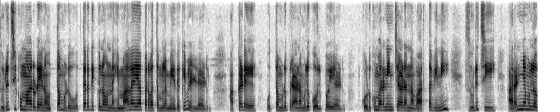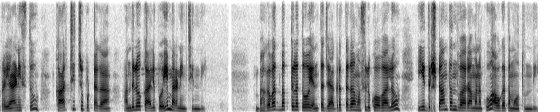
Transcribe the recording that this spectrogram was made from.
సురుచి కుమారుడైన ఉత్తముడు ఉత్తర దిక్కున ఉన్న హిమాలయ పర్వతముల మీదకి వెళ్ళాడు. అక్కడే ఉత్తముడు ప్రాణములు కోల్పోయాడు. కొడుకు మరణించాడన్న వార్త విని సురుచి అరణ్యములో ప్రయాణిస్తూ కార్చిచ్చు పుట్టగా అందులో కాలిపోయి మరణించింది. భగవద్భక్తులతో ఎంత జాగ్రత్తగా మసులుకోవాలో ఈ దృష్టాంతం ద్వారా మనకు అవగతమవుతుంది.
